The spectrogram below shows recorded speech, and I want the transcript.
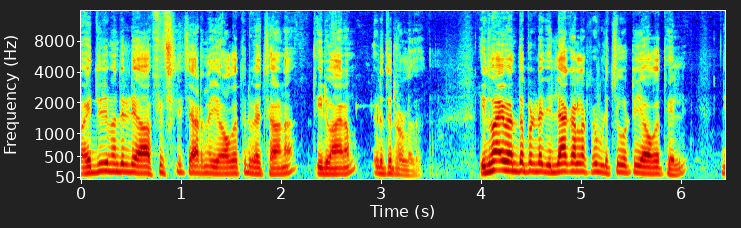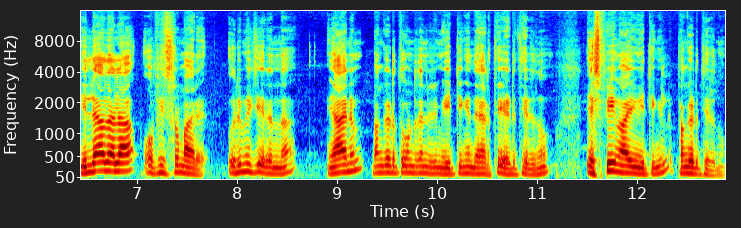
വൈദ്യുതി മന്ത്രിയുടെ ഓഫീസിൽ ചേർന്ന യോഗത്തിൽ വെച്ചാണ് തീരുമാനം എടുത്തിട്ടുള്ളത്. ഇതുമായി ബന്ധപ്പെട്ട് ജില്ലാ കളക്ടർ വിളിച്ചുകൂട്ടിയ യോഗത്തിൽ ജില്ലാതല ഓഫീസർമാർ ഒരുമിച്ചിരുന്ന് ഞാനും പങ്കെടുത്തുകൊണ്ട് തന്നെ ഒരു മീറ്റിംഗ് നേരത്തെ എടുത്തിരുന്നു. എസ് പിയുമായി മീറ്റിങ്ങിൽ പങ്കെടുത്തിരുന്നു.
